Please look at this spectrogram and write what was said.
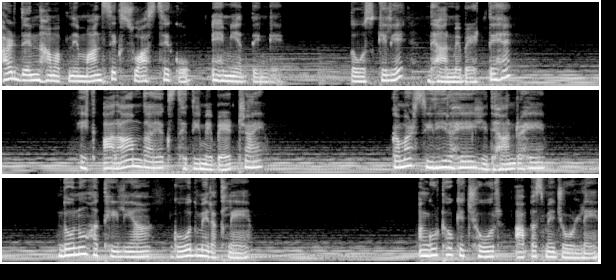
हर दिन हम अपने मानसिक स्वास्थ्य को अहमियत देंगे। तो उसके लिए ध्यान में बैठते हैं। एक आरामदायक स्थिति में बैठ जाएँ। कमर सीधी रहे, ये ध्यान रहे। दोनों हथेलियाँ गोद में रख लें। अंगूठों के छोर आपस में जोड़ लें।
